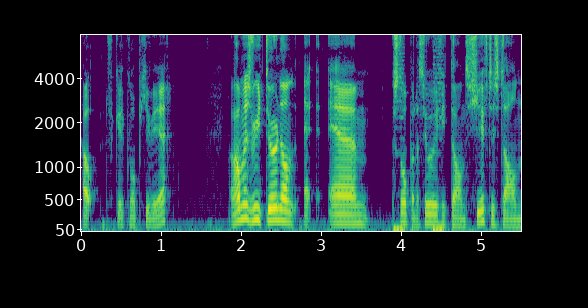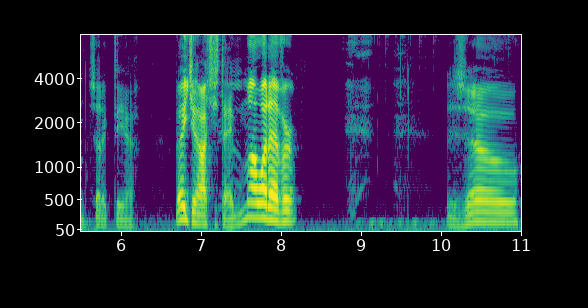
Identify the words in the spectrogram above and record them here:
Oh, verkeerd knopje weer. Waarom is return dan... eh, ehm, stoppen, dat is heel irritant. Shift is dan selecteer. Beetje raar systeem, maar whatever. Zo.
